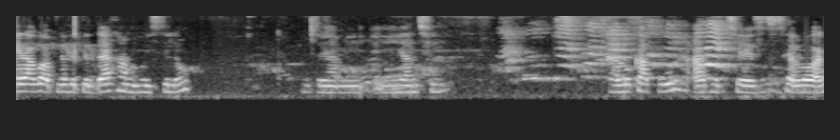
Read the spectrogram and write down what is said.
এর আগে আপনাদেরকে দেখানো হয়েছিল যে আমি এই আনছি কালো কাপড় আর হচ্ছে সালোয়ার,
